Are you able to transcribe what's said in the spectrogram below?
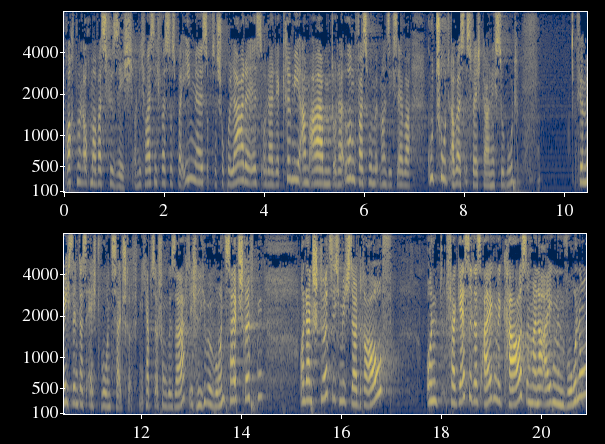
braucht man auch mal was für sich. Und ich weiß nicht, was das bei Ihnen ist, ob das Schokolade ist oder der Krimi am Abend oder irgendwas, womit man sich selber gut tut, aber es ist vielleicht gar nicht so gut. Für mich sind das echt Wohnzeitschriften. Ich habe es ja schon gesagt, ich liebe Wohnzeitschriften. Und dann stürze ich mich da drauf und vergesse das eigene Chaos in meiner eigenen Wohnung.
